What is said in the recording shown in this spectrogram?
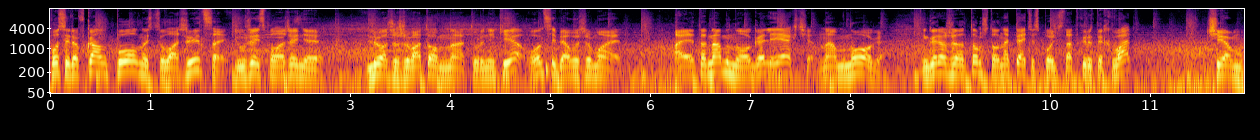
После рывка он полностью ложится и уже из положения лежа животом на турнике он себя выжимает. А это намного легче, намного. Не говоря уже о том, что он опять использует открытый хват, чем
